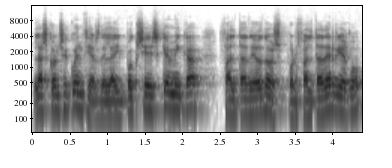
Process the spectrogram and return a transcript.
Las consecuencias de la hipoxia isquémica, falta de O2 por falta de riego,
